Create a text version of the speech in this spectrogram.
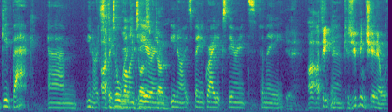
give back. Um, you know, it's, it's all volunteer, and done... you know, it's been a great experience for me. Yeah, I, I think because yeah. you've been chair now what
